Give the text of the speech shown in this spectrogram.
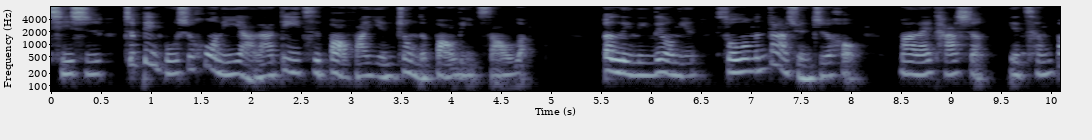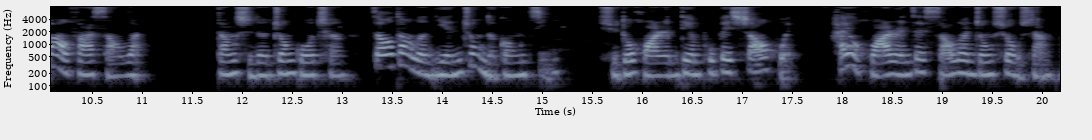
其实，这并不是霍尼亚拉第一次爆发严重的暴力骚乱。二零零六年所罗门大选之后，马来塔省也曾爆发骚乱，当时的中国城遭到了严重的攻击，许多华人店铺被烧毁。还有华人在骚乱中受伤，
